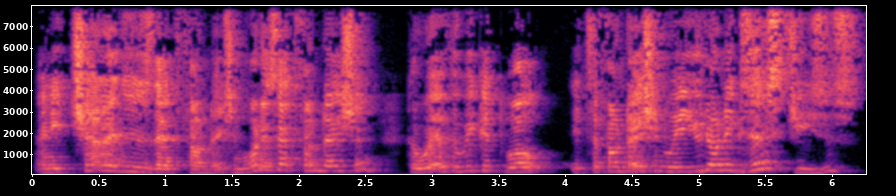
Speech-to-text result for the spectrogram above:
and he challenges that foundation, what is that foundation? The way of the wicked? Well, it's a foundation where you don't exist, Jesus.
